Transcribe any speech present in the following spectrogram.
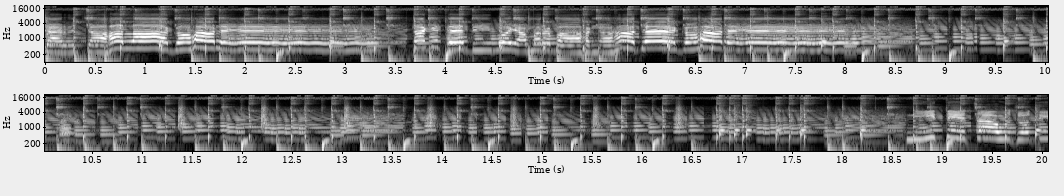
চার চালা ঘরে তাকিতে দিব আমার ভাঙা যে ঘরে নিতে চাও যদি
